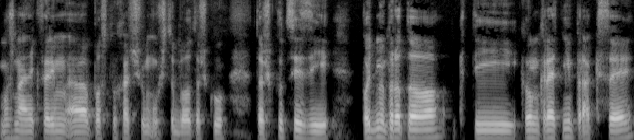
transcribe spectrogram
možná některým eh, posluchačům už to bylo trošku, trošku cizí. Pojďme proto k té konkrétní praxi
